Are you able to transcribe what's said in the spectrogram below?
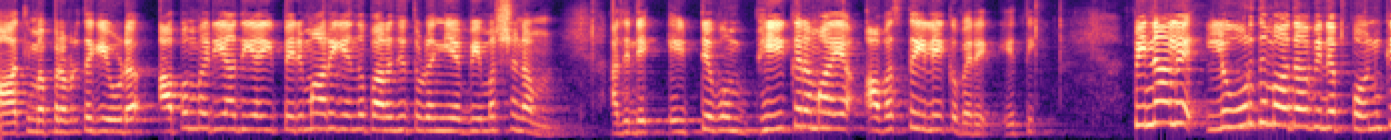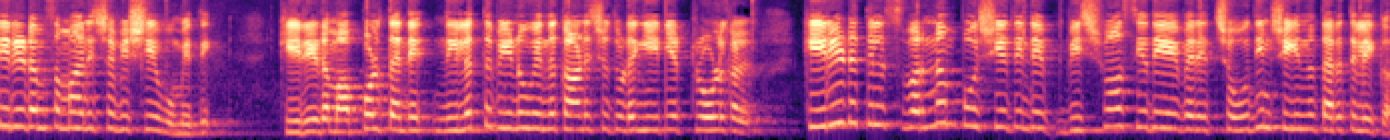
മാധ്യമപ്രവർത്തകയോട് അപമര്യാദയായി പെരുമാറി എന്ന് പറഞ്ഞു തുടങ്ങിയ വിമർശനം അതിന്റെ ഏറ്റവും ഭീകരമായ അവസ്ഥയിലേക്ക് വരെ എത്തി. പിന്നാലെ ലൂർദ് മാതാവിന് പൊൻകിരീടം സമ്മാനിച്ച വിഷയവും എത്തി. കിരീടം അപ്പോൾ തന്നെ നിലത്ത് വീണു എന്ന് കാണിച്ചു തുടങ്ങിയ ട്രോളുകൾ കിരീടത്തിൽ സ്വർണം പൂശിയതിന്റെ വിശ്വാസ്യതയെ വരെ ചോദ്യം ചെയ്യുന്ന തരത്തിലേക്ക്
